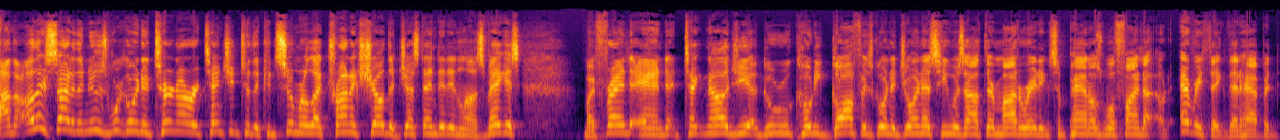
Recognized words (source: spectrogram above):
On the other side of the news, we're going to turn our attention to the Consumer Electronics Show that just ended in Las Vegas. My friend and technology guru Cody Gough is going to join us. He was out there moderating some panels. We'll find out everything that happened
